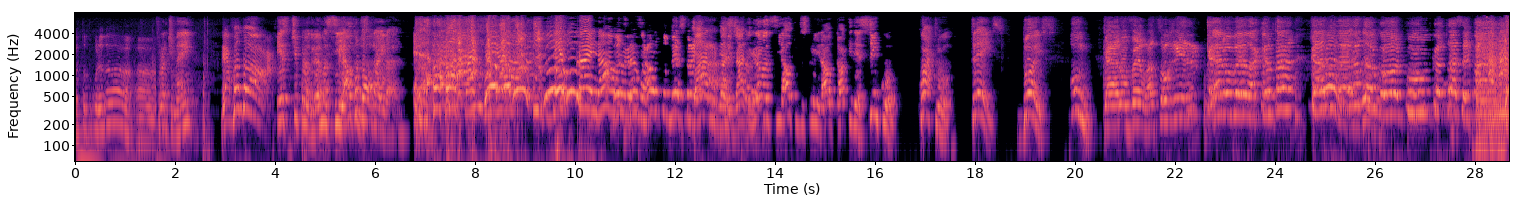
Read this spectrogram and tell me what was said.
Eu tô procurando a. a... Frontman, Gravando! este programa se autodestruirá. Destrairá o programa! Autodestrairá! Este Barbaridade! programa se autodestruirá ao toque de 5, 4, 3, 2, 1. Quero vê-la sorrir! Quero vê-la cantar, quero ver o teu corpo cantar sem parar.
